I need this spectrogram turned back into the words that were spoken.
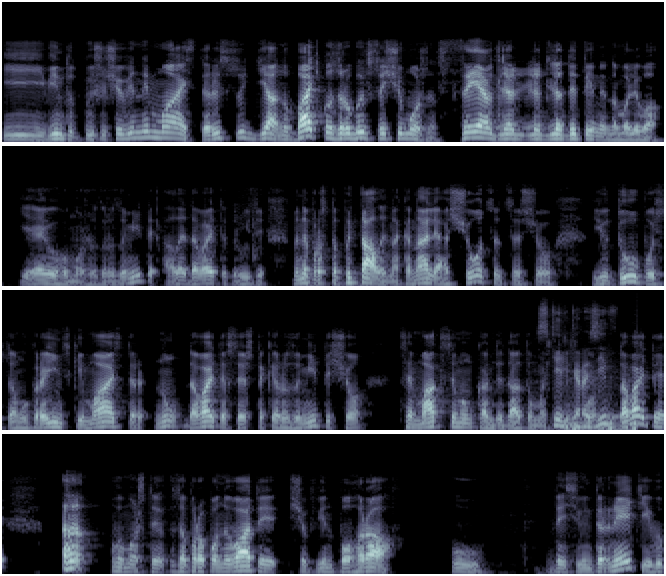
І він тут пише, що він не майстер і суддя. Ну, батько зробив все, що можна. Все для, для, для дитини намалював. Я його можу зрозуміти, але давайте, друзі. Мене просто питали на каналі, а що це? Це що Ютуб, ось там український майстер. Ну, давайте все ж таки розуміти, що це максимум кандидату в майстри Скільки спорту. разів? Давайте ви можете запропонувати, щоб він пограв у десь у інтернеті, і ви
